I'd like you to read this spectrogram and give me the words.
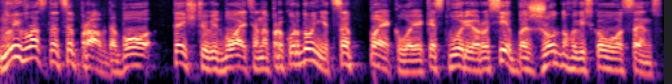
Ну і власне це правда, бо те, що відбувається на прикордонні, це пекло, яке створює Росія без жодного військового сенсу.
